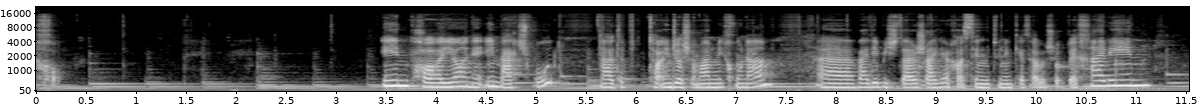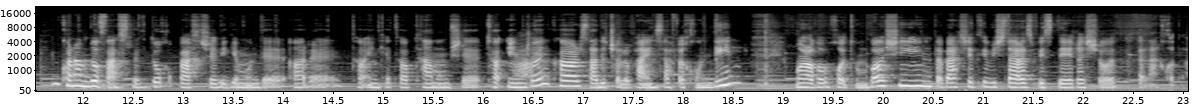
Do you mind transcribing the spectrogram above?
خب. این پایان این بخش بود. تا اینجا شما می‌خونم. ولی بیشترش اگر خواستین می‌تونین کتابش رو بخرین کنم دو فصل دو بخش دیگه مونده. آره تا این کتاب تموم شه. تا اینجای کار 145 صفحه خوندیم. مراقب خودتون باشین. ببخشید که بیشتر از 20 دقیقه شد. فعلا خدافظ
